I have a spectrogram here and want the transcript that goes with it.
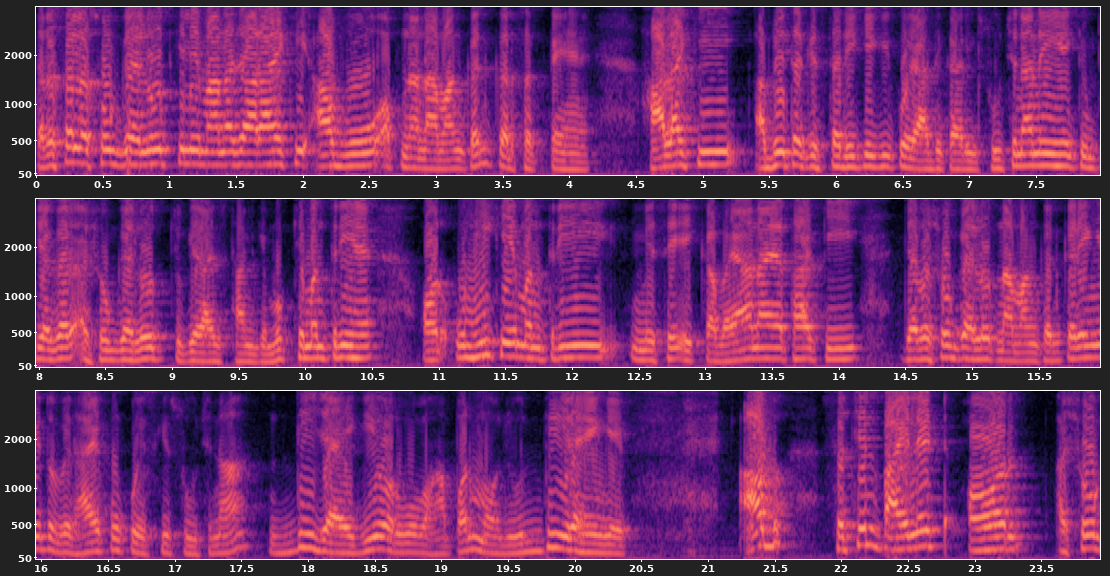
दरअसल अशोक गहलोत के लिए माना जा रहा है कि अब वो अपना नामांकन कर सकते हैं। हालाँकि अभी तक इस तरीके की कोई आधिकारिक सूचना नहीं है, क्योंकि अगर अशोक गहलोत, चूँकि राजस्थान के मुख्यमंत्री हैं, और उन्हीं के मंत्री में से एक का बयान आया था कि जब अशोक गहलोत नामांकन करेंगे तो विधायकों को इसकी सूचना दी जाएगी और वो वहाँ पर मौजूद भी रहेंगे। अब सचिन पायलट और अशोक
